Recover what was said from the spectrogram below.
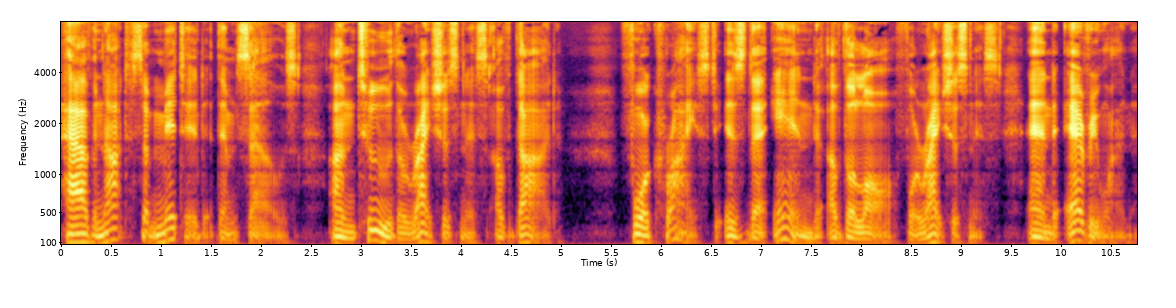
Have not submitted themselves unto the righteousness of God. For Christ is the end of the law for righteousness, and everyone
